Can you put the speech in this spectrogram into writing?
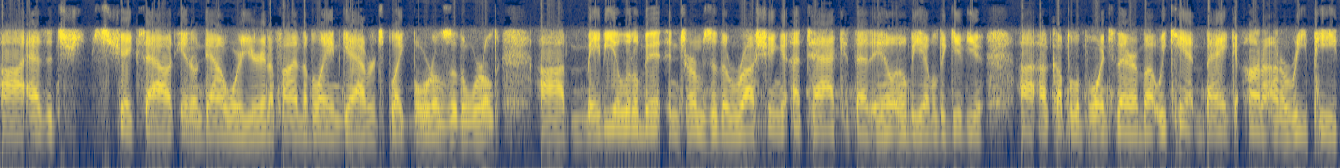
uh, as it sh- shakes out, you know, down where you're going to find the Blaine Gabberts, Blake Bortles of the world. Uh, maybe a little bit in terms of the rushing attack that he'll, he'll be able to give you uh, a couple of points there, but we can't bank on a, on a repeat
